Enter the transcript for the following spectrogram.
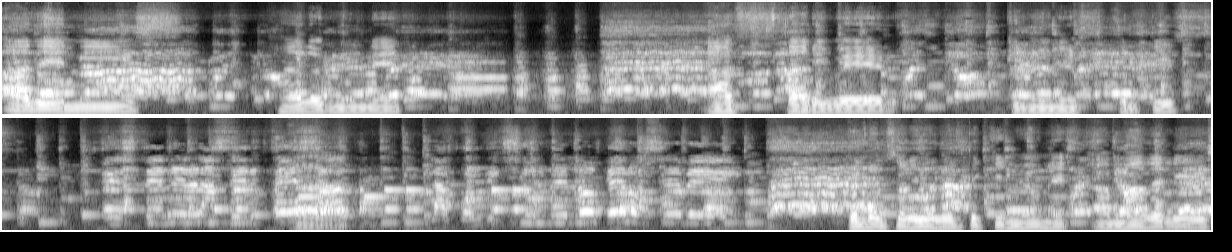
a Denis, a Dogmunet, a Stariver, Quiñones Cortiz, a Perdón, Soliver Quiñones, a Madelis,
